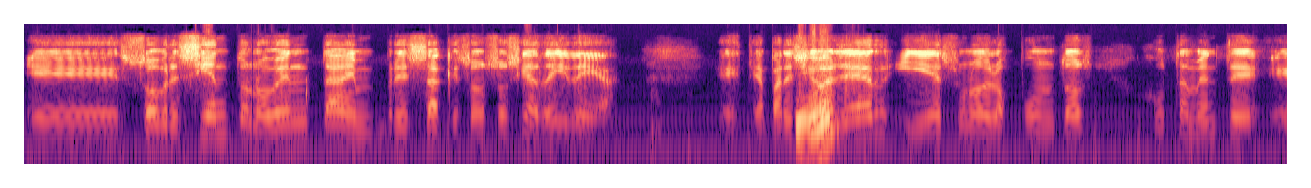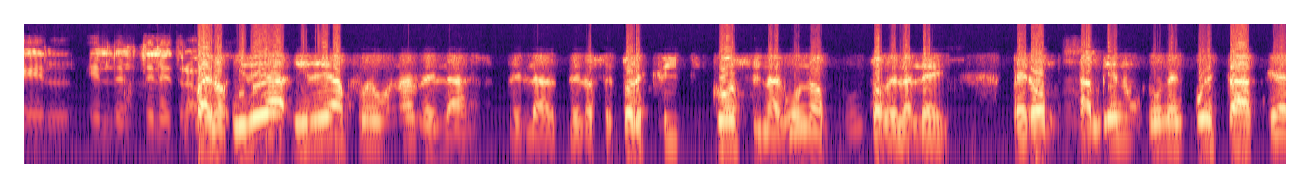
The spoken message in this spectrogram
eh, sobre 190 empresas que son socias de IDEA. Este, apareció ayer y es uno de los puntos justamente el, el del teletrabajo. Bueno, idea idea fue una de las de, las- de los sectores críticos en algunos puntos de la ley, pero también una encuesta que,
